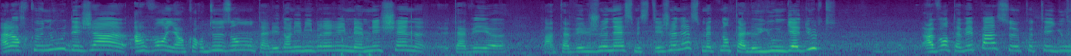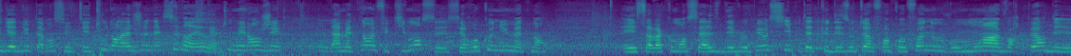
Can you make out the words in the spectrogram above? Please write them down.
Alors que nous, déjà, avant, il y a encore deux ans, t'allais dans les librairies, même les chaînes, t'avais, euh, t'avais le jeunesse, mais c'était jeunesse, maintenant t'as le young adulte. Avant, t'avais pas ce côté young adulte, avant c'était tout dans la jeunesse, C'est vrai, c'était ouais. tout mélangé. Là maintenant, effectivement, c'est c'est reconnu maintenant. Et ça va commencer à se développer aussi. Peut-être que des auteurs francophones vont moins avoir peur de,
